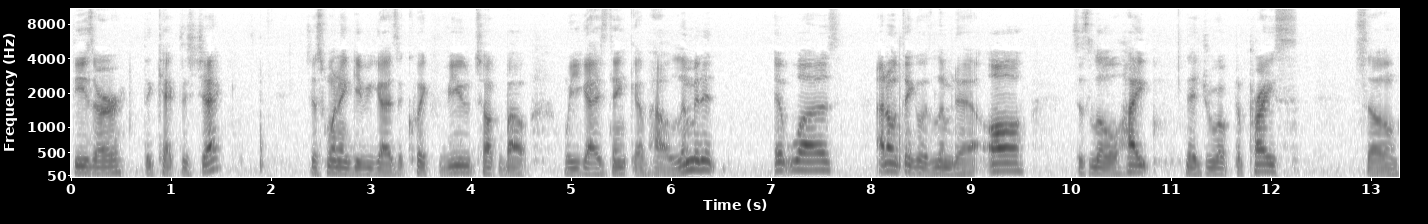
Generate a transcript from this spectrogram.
these are the Cactus Jack. Just want to give you guys a quick review. Talk about what you guys think of how limited it was. I don't think it was limited at all. It's just a little hype that drew up the price. So,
